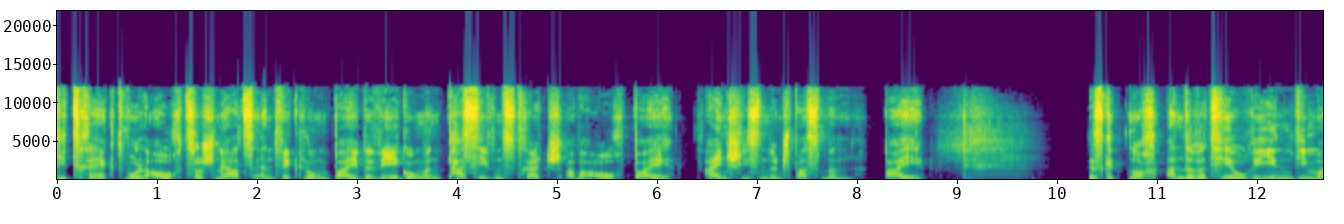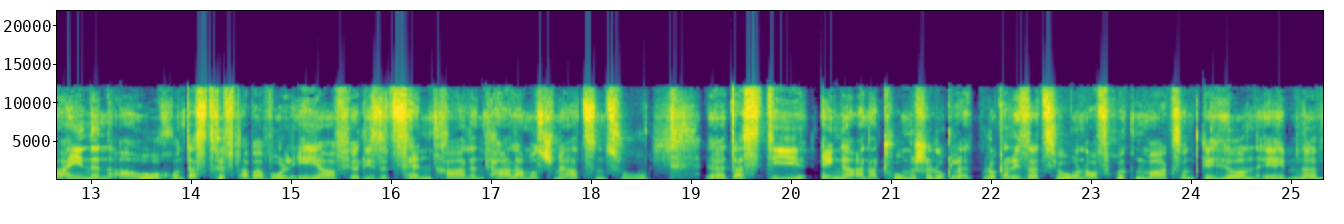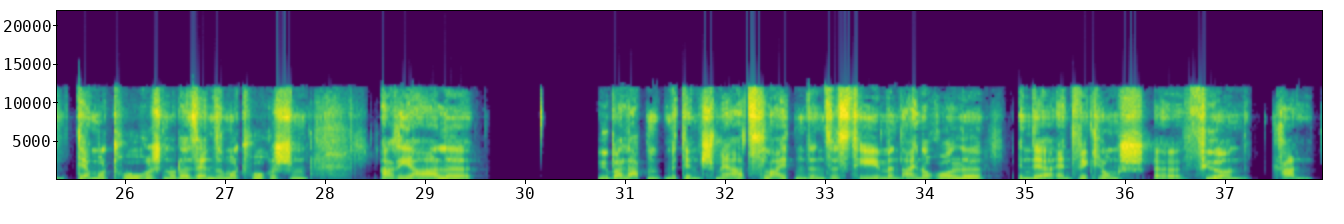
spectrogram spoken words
die trägt wohl auch zur Schmerzentwicklung bei Bewegungen, passiven Stretch, aber auch bei einschießenden Spasmen bei. Es gibt noch andere Theorien, die meinen auch, und das trifft aber wohl eher für diese zentralen Thalamusschmerzen zu, äh, dass die enge anatomische Lokalisation auf Rückenmarks- und Gehirnebene der motorischen oder sensomotorischen Areale überlappend mit den schmerzleitenden Systemen eine Rolle in der Entwicklung äh, führen kann.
